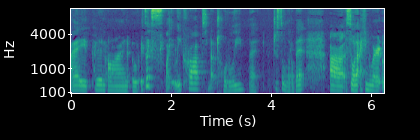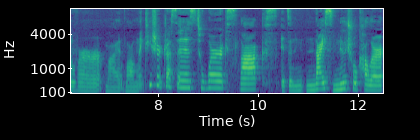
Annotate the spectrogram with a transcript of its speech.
I put it on over, it's like slightly cropped, not totally, but just a little bit. Uh, so I can wear it over my long like t-shirt dresses to work, slacks. It's a nice neutral color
